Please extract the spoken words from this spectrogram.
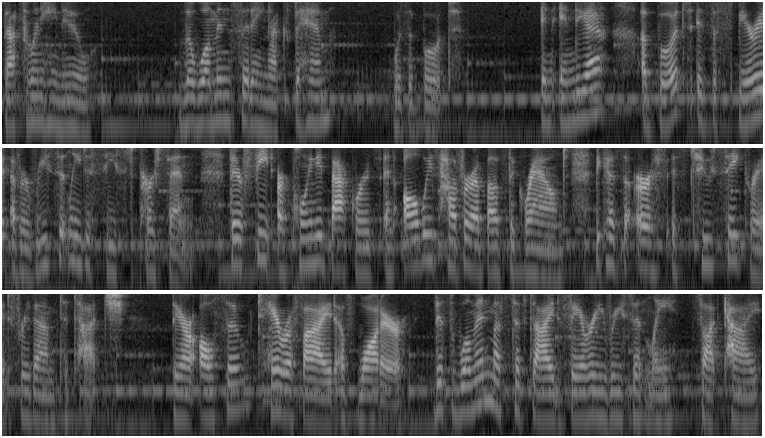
That's when he knew. The woman sitting next to him was a bhut. In India, a bhut is the spirit of a recently deceased person. Their feet are pointed backwards and always hover above the ground because the earth is too sacred for them to touch. They are also terrified of water. This woman must have died very recently, thought Kai,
